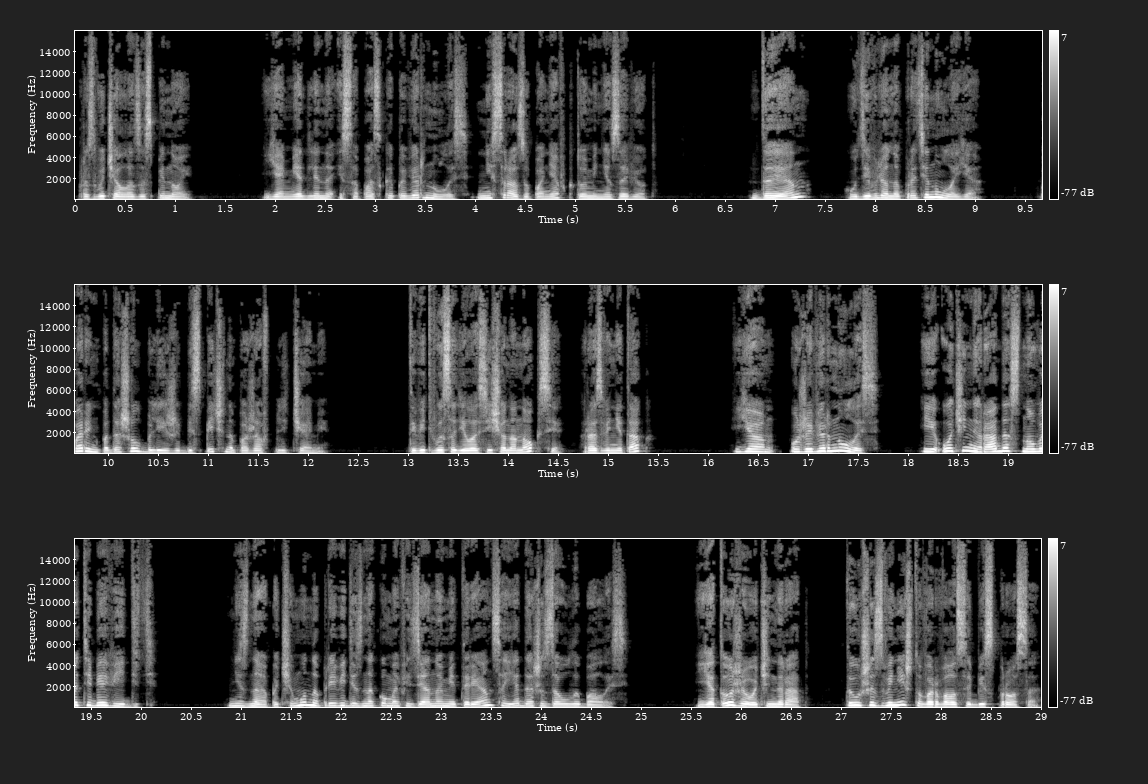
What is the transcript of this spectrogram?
прозвучало за спиной. Я медленно и с опаской повернулась, не сразу поняв, кто меня зовет. «Дэн?» – удивленно протянула я. Парень подошел ближе, беспечно пожав плечами. Ты ведь высадилась еще на Ноксе, разве не так? Я уже вернулась и очень рада снова тебя видеть. Не знаю почему, но при виде знакомой физиономии Торианца я даже заулыбалась. Я тоже очень рад. Ты уж извини, что ворвался без спроса.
